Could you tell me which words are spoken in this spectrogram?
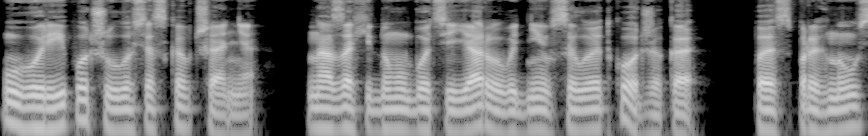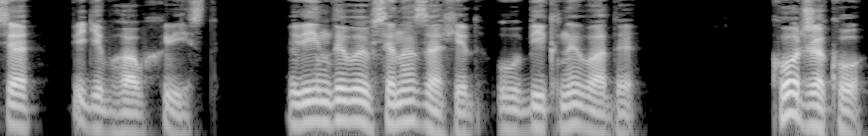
Угорі почулося скавчання. На західному боці яру виднів силует коджака, пес пригнувся, підібгав хвіст. Він дивився на захід, у бік Невади. Коджаку.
